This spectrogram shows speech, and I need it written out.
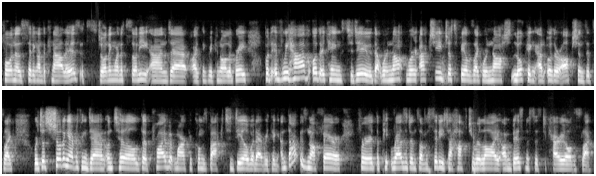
fun as sitting on the canal is, it's stunning when it's sunny, and uh, I think we can all agree. But if we have other things to do that we're not, we're actually just feels like we're not looking at other options. It's like we're just shutting everything down until the private market comes back to deal with everything, and that is not fair for the residents of a city to have to rely on businesses to carry all the slack.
